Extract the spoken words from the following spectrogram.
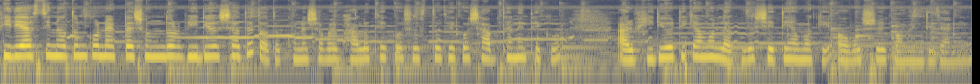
ফিরে আসছি নতুন কোনো একটা সুন্দর ভিডিওর সাথে। ততক্ষণে সবাই ভালো থেকো, সুস্থ থেকো, সাবধানে থেকো। আর ভিডিওটি কেমন লাগল সেটি আমাকে অবশ্যই কমেন্টে জানিও।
